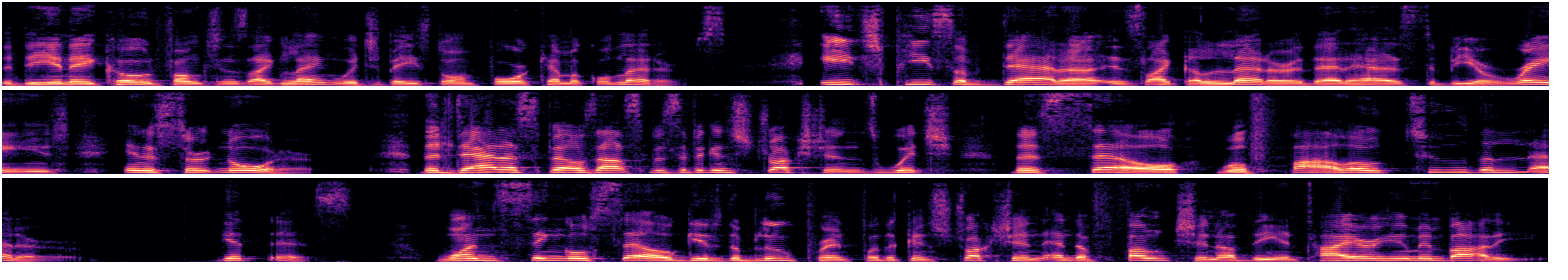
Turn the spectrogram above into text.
The DNA code functions like language based on four chemical letters. Each piece of data is like a letter that has to be arranged in a certain order. The data spells out specific instructions which the cell will follow to the letter. Get this. One single cell gives the blueprint for the construction and the function of the entire human body.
